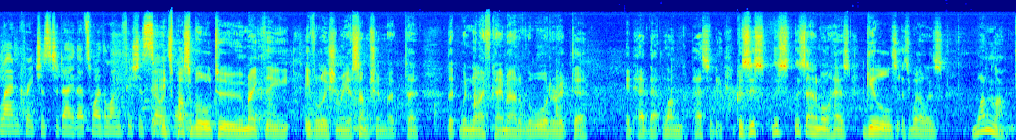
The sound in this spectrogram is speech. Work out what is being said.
land creatures today. That's why the lungfish is so it's important. possible to make the evolutionary assumption that uh, that when life came out of the water, it uh, it had that lung capacity because this this this animal has gills as well as one lung.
